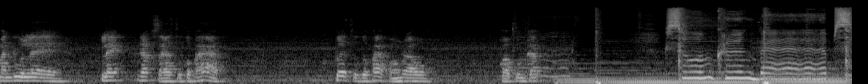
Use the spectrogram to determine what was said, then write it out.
มันดูแลและรักษาสุขภาพ เพื่อสุขภาพของเราขอบคุณครับ สวมเครื่องแบบส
